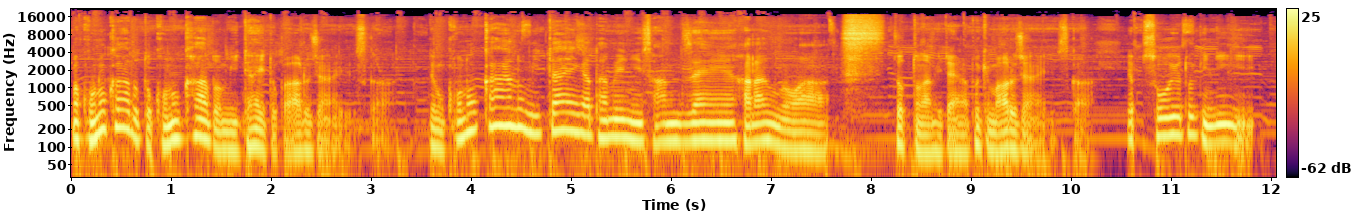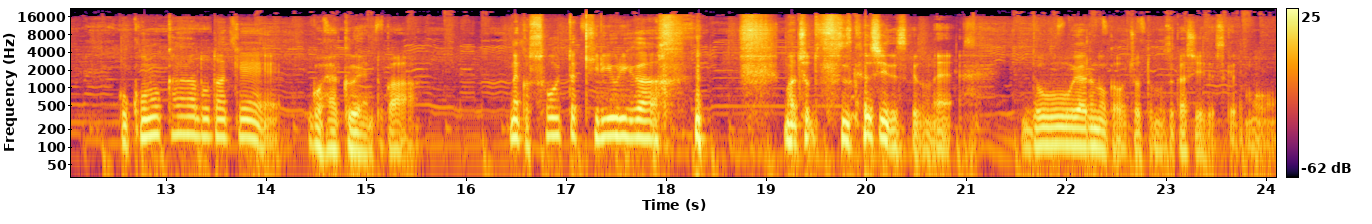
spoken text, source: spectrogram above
まあ、このカードとこのカード見たいとかあるじゃないですか。でもこのカード見たいがために3000円払うのは、ちょっとなみたいな時もあるじゃないですか。やっぱそういう時に、このカードだけ500円とか、なんかそういった切り売りが まあちょっと難しいですけどね。どうやるのかはちょっと難しいですけども、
